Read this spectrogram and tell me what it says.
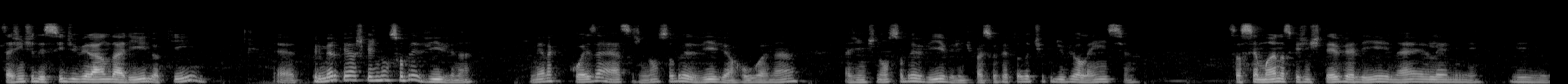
Se a gente decide virar andarilho aqui, é, primeiro que eu acho que a gente não sobrevive, né? Primeira coisa é essa, a gente não sobrevive à rua, né? A gente não sobrevive, a gente vai sofrer todo tipo de violência. Essas semanas que a gente teve ali, né, Helene? E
